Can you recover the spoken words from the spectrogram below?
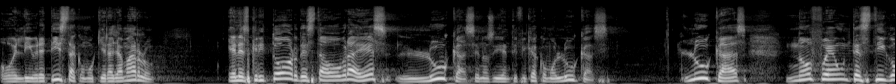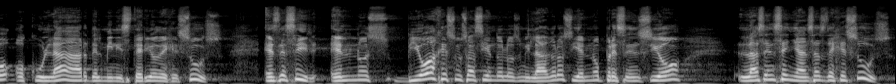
O el libretista, como quiera llamarlo. El escritor de esta obra es Lucas, se nos identifica como Lucas. Lucas no fue un testigo ocular del ministerio de Jesús. Es decir, él nos vio a Jesús haciendo los milagros y él no presenció las enseñanzas de Jesús.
